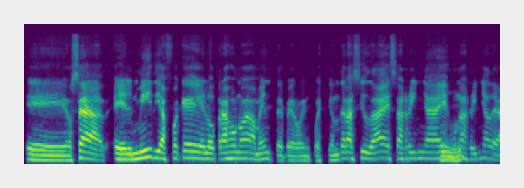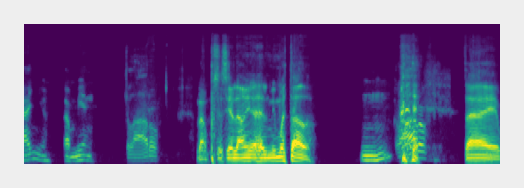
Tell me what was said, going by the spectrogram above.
eh, o sea, el media fue que lo trajo nuevamente, pero en cuestión de la ciudad, esa riña es una riña de años también. Claro. No, pues es el, es el mismo estado. Claro. Eh,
